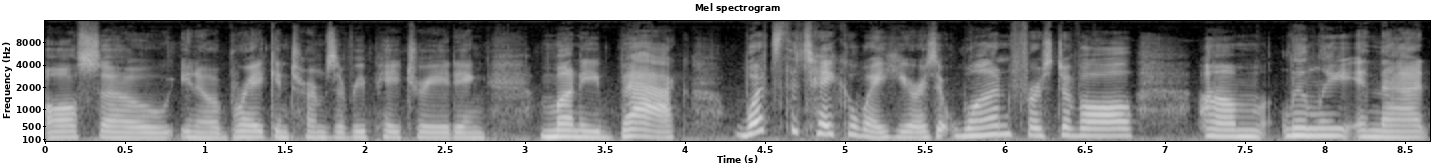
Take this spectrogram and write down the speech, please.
Also, you know, a break in terms of repatriating money back. What's the takeaway here? Is it one, first of all, um, Lynnley, in that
